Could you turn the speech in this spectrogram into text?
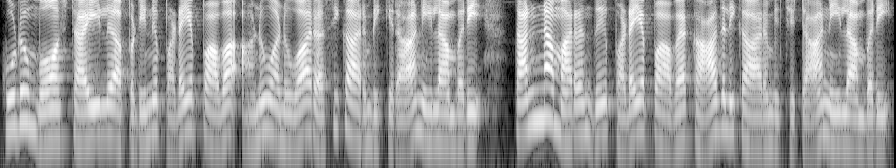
குடும்பம் ஸ்டைலு அப்படின்னு படையப்பாவை அணு அணுவாக ரசிக்க ஆரம்பிக்கிறா நீலாம்பரி. தன்னை மறந்து படையப்பாவை காதலிக்க ஆரம்பிச்சிட்டா நீலாம்பரி.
